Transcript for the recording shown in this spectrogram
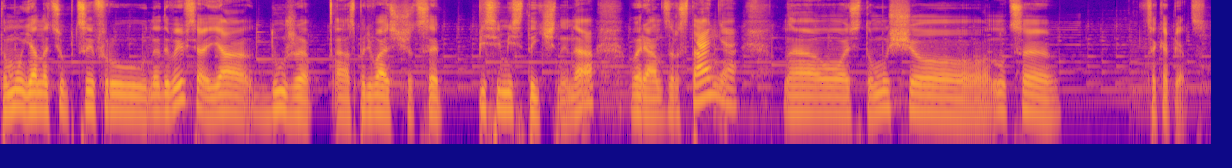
тому я на цю цифру не дивився. Я дуже е, сподіваюся, що це песимістичний да, варіант зростання. Е, Ось тому, що ну це, це капець.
